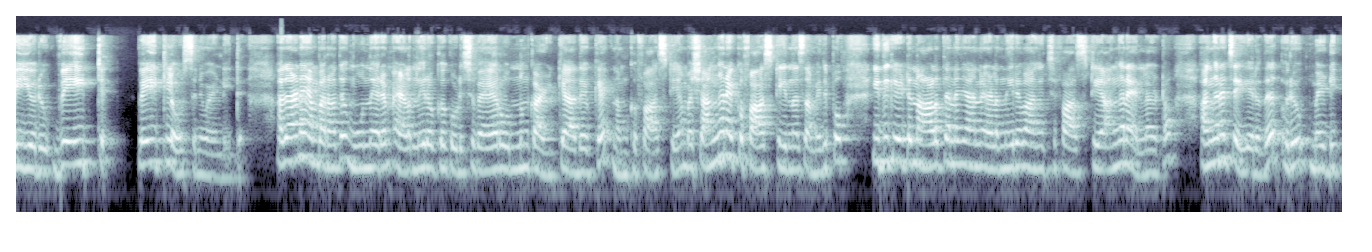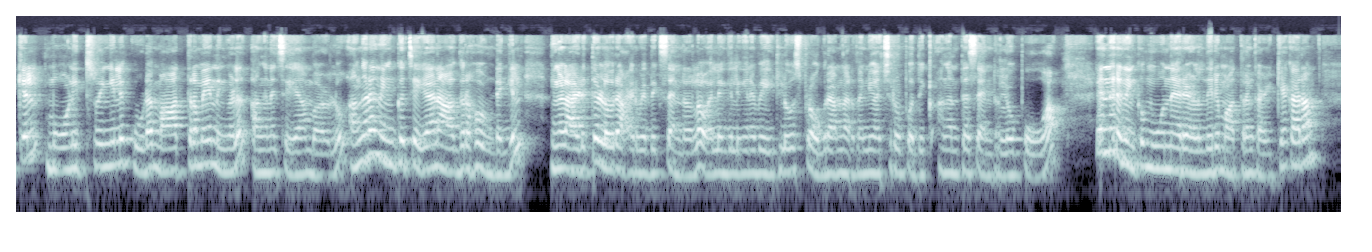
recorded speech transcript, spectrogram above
ഈ ഒരു വെയിറ്റ് വെയിറ്റ് ലോസിന് വേണ്ടിയിട്ട്. അതാണ് ഞാൻ പറഞ്ഞത്. മൂന്നേരം ഇളനീരൊക്കെ കുടിച്ച് വേറെ ഒന്നും കഴിക്കാതെയൊക്കെ നമുക്ക് ഫാസ്റ്റ് ചെയ്യാം. പക്ഷെ അങ്ങനെയൊക്കെ ഫാസ്റ്റ് ചെയ്യുന്ന സമയത്ത് ഇപ്പോൾ ഇത് കേട്ട് നാളെ തന്നെ ഞാൻ ഇളനീര് വാങ്ങിച്ച് ഫാസ്റ്റ് ചെയ്യുക അങ്ങനെയല്ല കേട്ടോ. അങ്ങനെ ചെയ്യരുത്. ഒരു മെഡിക്കൽ മോണിറ്ററിങ്ങിൽ കൂടെ മാത്രമേ നിങ്ങൾ അങ്ങനെ ചെയ്യാൻ പാടുള്ളൂ. അങ്ങനെ നിങ്ങൾക്ക് ചെയ്യാൻ ആഗ്രഹം ഉണ്ടെങ്കിൽ നിങ്ങൾ അടുത്തുള്ള ഒരു ആയുർവേദിക് സെന്ററിലോ അല്ലെങ്കിൽ ഇങ്ങനെ വെയിറ്റ് ലോസ് പ്രോഗ്രാം നടത്തുന്ന ന്യൂച്ചുറോപ്പതിക് അങ്ങനത്തെ സെന്ററിലോ പോവുക എന്നിട്ട് നിങ്ങൾക്ക് മൂന്നേരം ഇളനീര് മാത്രം കഴിക്കുക കാരണം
